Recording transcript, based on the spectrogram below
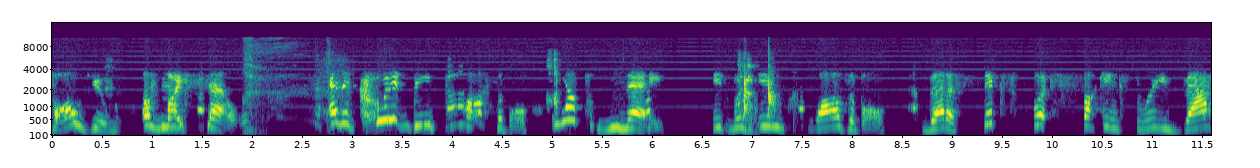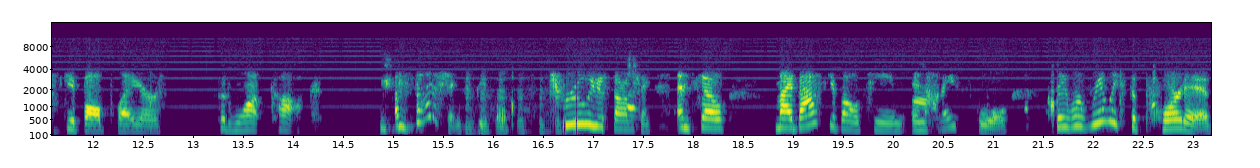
volume of my cells. And it couldn't be possible, or nay, it was implausible that a six foot fucking three basketball player could want cock. Astonishing to people. Truly astonishing. And so my basketball team in high school, they were really supportive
